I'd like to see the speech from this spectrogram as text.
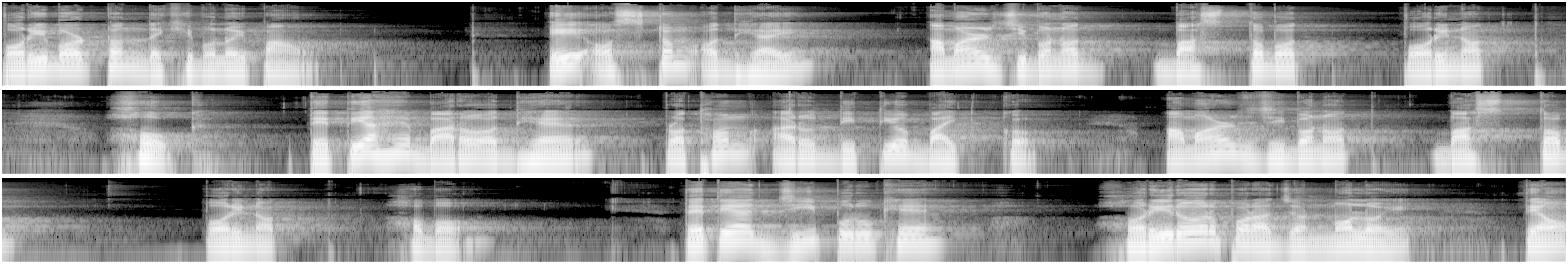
পৰিৱৰ্তন দেখিবলৈ পাওঁ। এই অষ্টম অধ্যায় আমাৰ জীৱনত বাস্তৱত পৰিণত হওক। তেতিয়াহে বাৰ অধ্যায়ৰ প্ৰথম আৰু দ্বিতীয় বাক্য আমাৰ জীৱনত বাস্তৱ পৰিণত হ'ব। তেতিয়া যি পুৰুষে শৰীৰৰ পৰা জন্ম লয় তেওঁ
